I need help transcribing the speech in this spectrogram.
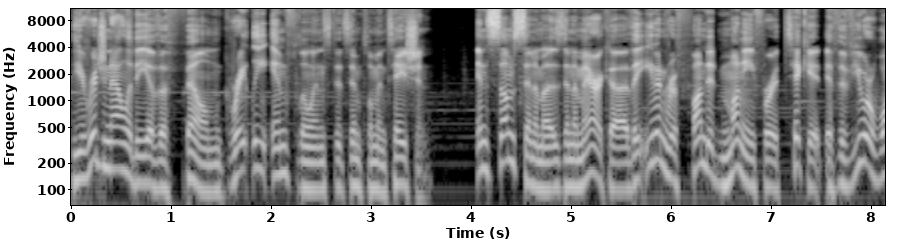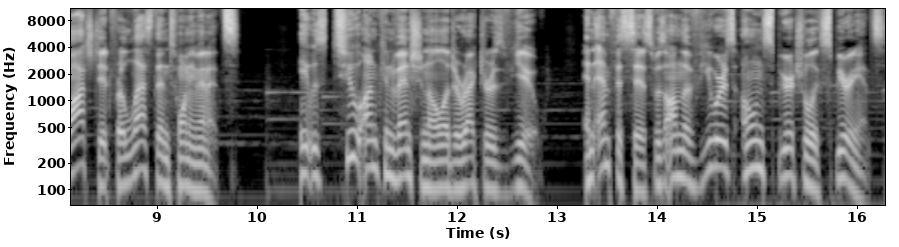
The originality of the film greatly influenced its implementation. In some cinemas in America, they even refunded money for a ticket if the viewer watched it for less than 20 minutes. It was too unconventional a director's view. An emphasis was on the viewer's own spiritual experience.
